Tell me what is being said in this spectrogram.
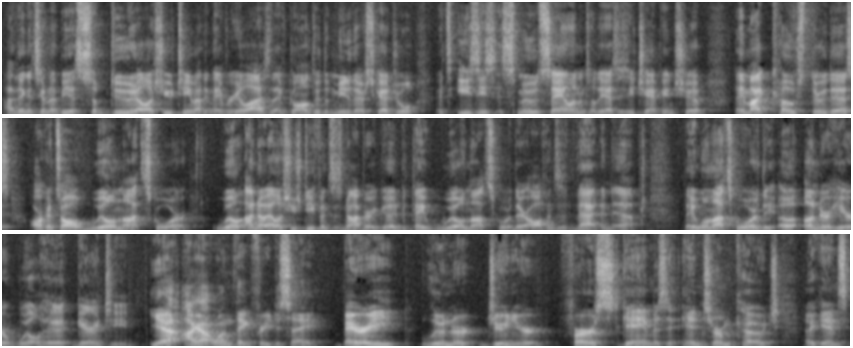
I think it's going to be a subdued LSU team. I think they've realized they've gone through the meat of their schedule. It's easy, it's smooth sailing until the SEC championship. They might coast through this. Arkansas will not score. Will I know LSU's defense is not very good, but they will not score. Their offense is that inept. They will not score. The uh, under here will hit, guaranteed. Yeah, I got one thing for you to say. Barry Lunney Jr. first game as an interim coach against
